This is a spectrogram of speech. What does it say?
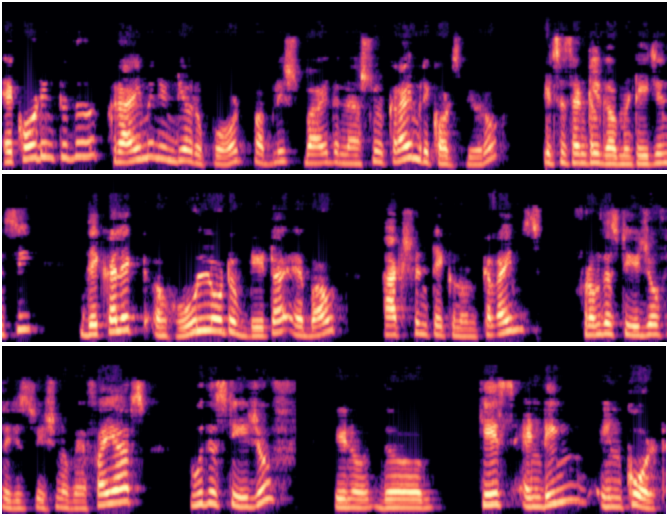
according to the Crime in India report published by the National Crime Records Bureau, it's a central government agency. They collect a whole lot of data about action taken on crimes, from the stage of registration of FIRs to the stage of, you know, the case ending in court,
